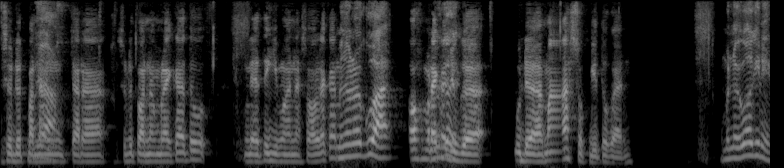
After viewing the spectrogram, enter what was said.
sudut pandang cara sudut pandang mereka tuh ngeliatnya gimana. Soalnya kan Menurut gue, oh mereka juga udah masuk gitu kan. menurut gue gini.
